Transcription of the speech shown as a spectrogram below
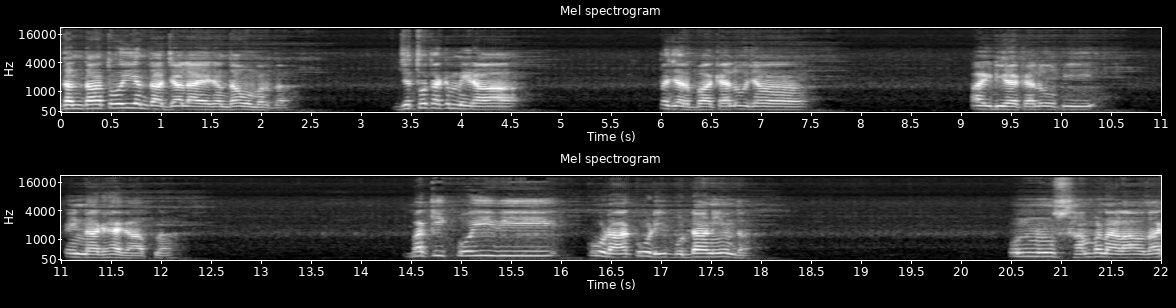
ਦੰਦਾਂ ਤੋਂ ਹੀ ਅੰਦਾਜ਼ਾ ਲਾਇਆ ਜਾਂਦਾ ਉਮਰ ਦਾ। ਜਿੱਥੋਂ ਤੱਕ ਮੇਰਾ ਤਜਰਬਾ ਕਹਿ ਲਓ ਜਾਂ ਆਈਡੀਆ ਕਹਿ ਲਓ ਵੀ ਇੰਨਾ ਕੁ ਹੈਗਾ ਆਪਣਾ। ਬਾਕੀ ਕੋਈ ਵੀ ਘੋੜਾ ਘੋੜੀ ਬੁੱਢਾ ਨਹੀਂ ਹੁੰਦਾ। ਉਹਨੂੰ ਸਾਂਭਣ ਵਾਲਾ ਉਹਦਾ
